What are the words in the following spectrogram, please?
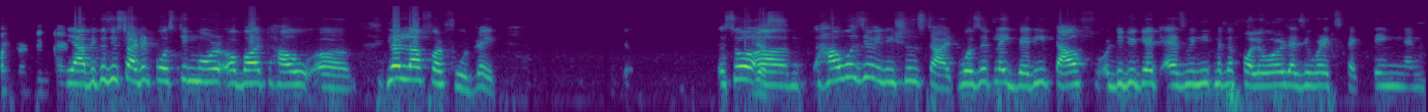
my trending time yeah, because you started posting more about how uh, your love for food, right? So, yes um, how was your initial start? Was it like very tough? Or did you get as many matlab, followers as you were expecting and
